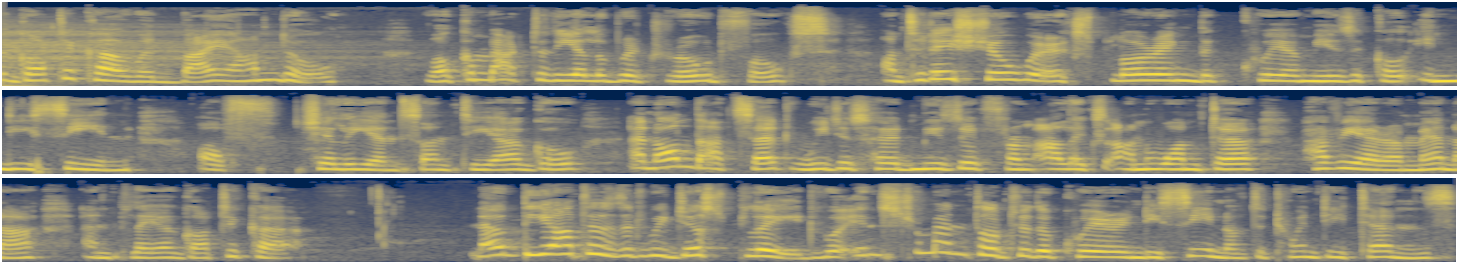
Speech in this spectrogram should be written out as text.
Playa Gotica with Bayando. Welcome back to the Brick Road, folks. On today's show, we're exploring the queer musical indie scene of Chile and Santiago. And on that set, we just heard music from Alex Anwandter, Javier Mena, and Playa Gotica. Now, the artists that we just played were instrumental to the queer indie scene of the 2010s,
